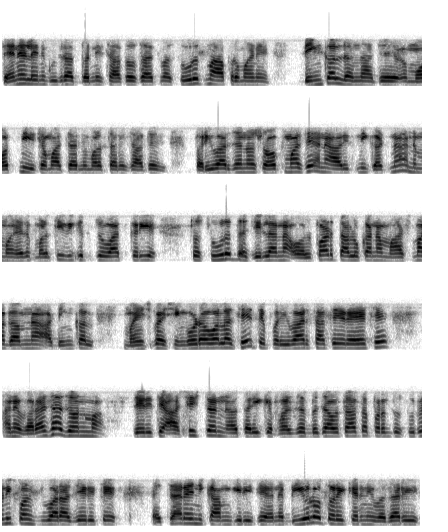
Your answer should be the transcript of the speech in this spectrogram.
તેને લઈને ગુજરાતભરની સાથોસાથમાં સુરતમાં આ પ્રમાણે ડિંકલના જે મોતની સમાચાર મળતાની સાથે જ પરિવારજનો શોકમાં છે અને આ રીતની ઘટના અને મળ- મળતી વિગત જો વાત કરીએ, તો સુરત જિલ્લાના ઓલપાડ તાલુકાના માસમા ગામના આ ડિંકલ મહેશભાઈ શિંગોડાવાલા છે. તે પરિવાર સાથે રહે છે અને વરાછા ઝોનમાં જે રીતે આસિસ્ટન્ટ તરીકે ફરજ બજાવતા હતા, પરંતુ ચૂંટણી પંચ દ્વારા જે રીતે HRA ની કામગીરી છે અને બીએલઓ તરીકેની વધારી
